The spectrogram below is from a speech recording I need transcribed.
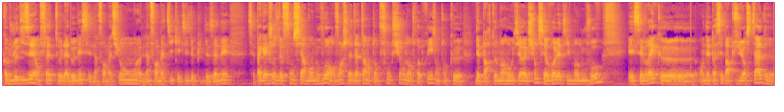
Comme je le disais, en fait, la donnée, c'est de l'information. L'informatique existe depuis des années. C'est pas quelque chose de foncièrement nouveau. En revanche, la data en tant que fonction de l'entreprise, en tant que département ou direction, c'est relativement nouveau. Et c'est vrai que on est passé par plusieurs stades.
